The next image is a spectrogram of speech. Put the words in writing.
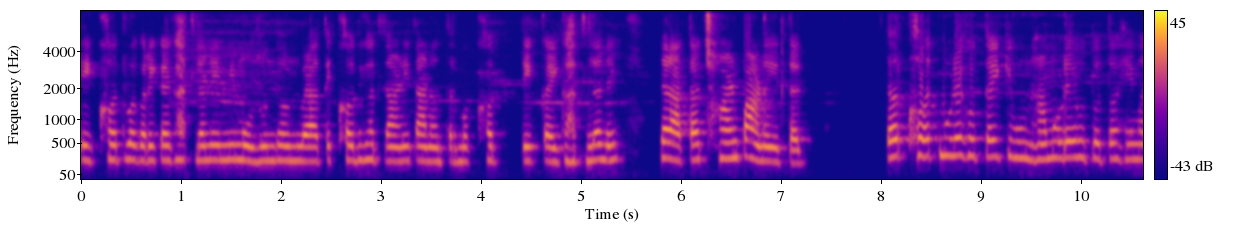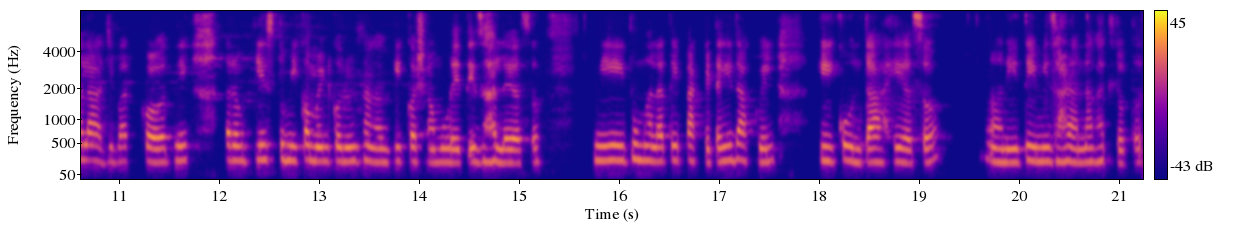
ते खत वगैरे काही घातलं नाही. मी मोजून दोन वेळा ते खत घातलं आणि त्यानंतर मग खत ते काही घातलं नाही. तर आता छान पानं येतात. तर खतमुळे होतंय की उन्हामुळे होत होतं हे मला अजिबात कळत नाही. तर प्लीज तुम्ही कमेंट करून सांगा की कशामुळे ते झालंय असं. मी तुम्हाला ते पॅकेटही दाखवेल की कोणतं आहे असं. आणि ते मी झाडांना घातलं होतं.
